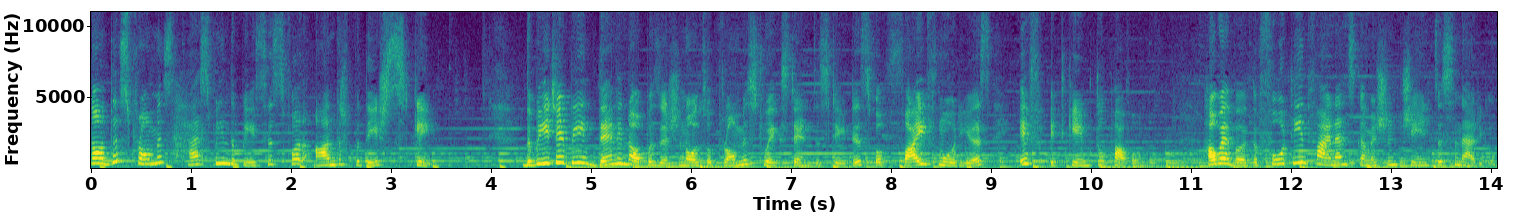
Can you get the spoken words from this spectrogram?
Now this promise has been the basis for Andhra Pradesh's claim. The BJP, then in opposition, also promised to extend the status for 5 more years if it came to power. However, the 14th Finance Commission changed the scenario.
